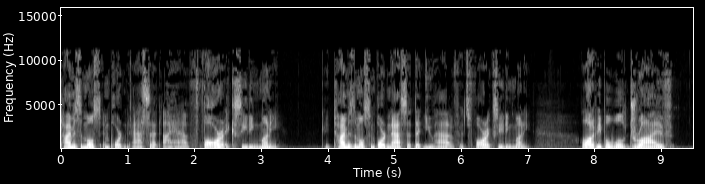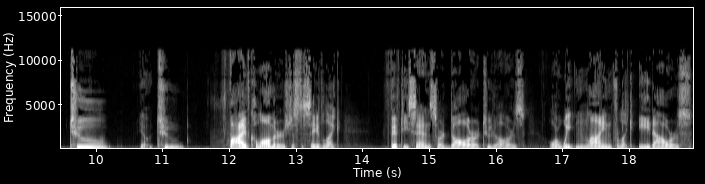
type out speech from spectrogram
Time is the most important asset I have, far exceeding money. Okay? Time is the most important asset that you have. It's far exceeding money. A lot of people will drive two, you know, two, five kilometers just to save like 50 cents or dollar or two dollars or wait in line for like eight hours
